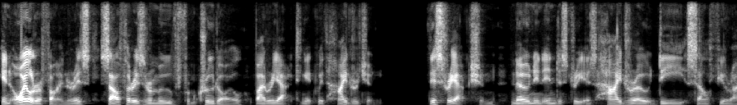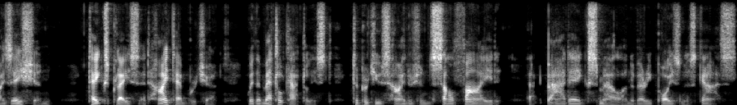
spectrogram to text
In oil refineries, sulfur is removed from crude oil by reacting it with hydrogen. This reaction, known in industry as hydrodesulfurization, takes place at high temperature with a metal catalyst to produce hydrogen sulfide, that bad egg smell and a very poisonous gas.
